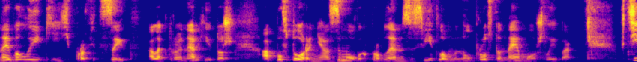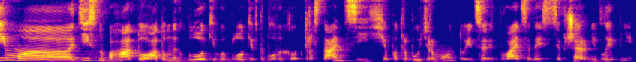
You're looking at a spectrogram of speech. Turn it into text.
невеликий профіцит електроенергії, тож повторення зимових проблем зі світлом ну просто неможливе. Втім, е, дійсно багато атомних блоків і блоків теплових електростанцій потребують ремонту, і це відбувається десь в червні, в липні.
